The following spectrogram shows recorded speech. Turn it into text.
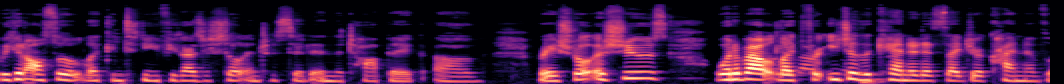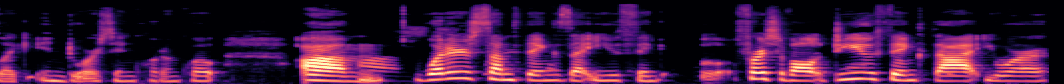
We can also like continue if you guys are still interested in the topic of racial issues. What about like for each of the candidates that you're kind of like endorsing, quote unquote? Um, what are some things that you think? First of all, do you think that your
